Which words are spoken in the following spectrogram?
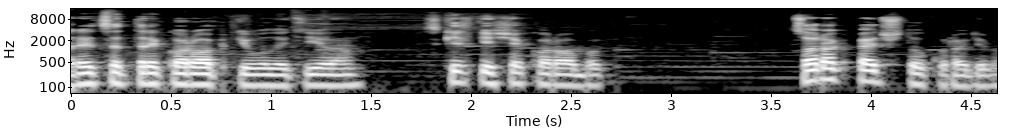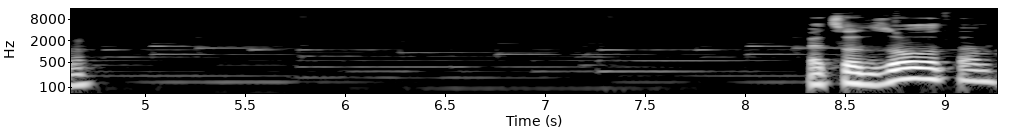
33 коробки улетіло. Скільки ще коробок? 45 штук, вроді би. 500 золота.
